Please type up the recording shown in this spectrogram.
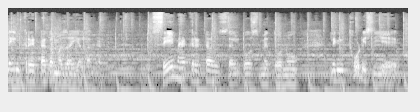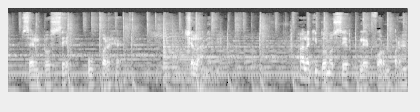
लेकिन क्रेटा का मज़ा ही अलग है। सेम है क्रेटा और सेल्टोस में दोनों, लेकिन थोड़ी सी ये सेल्टोस से ऊपर है चलाने में। हालाँकि दोनों सेफ़ प्लेटफॉर्म पर हैं।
